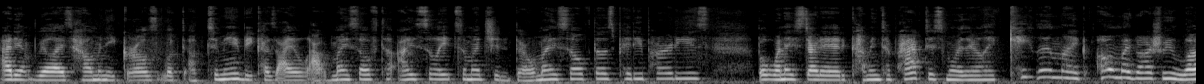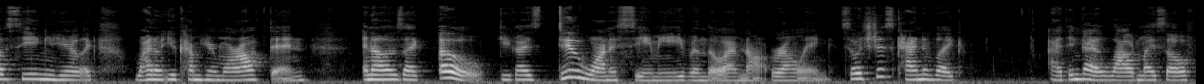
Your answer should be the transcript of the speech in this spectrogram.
I didn't realize how many girls looked up to me because I allowed myself to isolate so much and throw myself those pity parties. But when I started coming to practice more, they're like, Caitlin, like, oh my gosh, we love seeing you here. Like, why don't you come here more often? And I was like, oh, you guys do want to see me even though I'm not rowing. So it's just kind of like, I think I allowed myself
